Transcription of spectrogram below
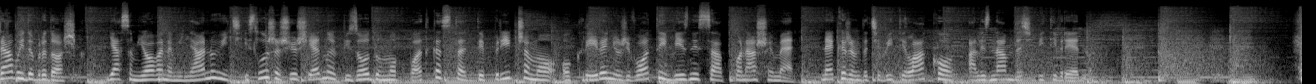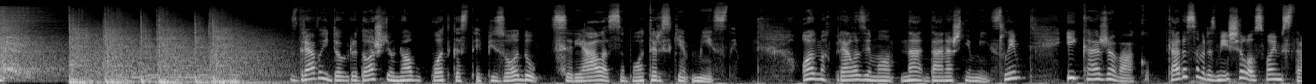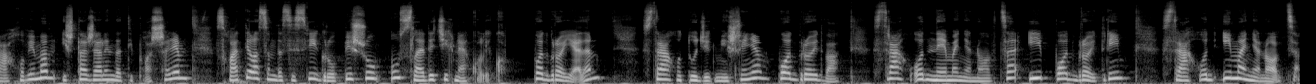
Zdravo i dobrodošla. Ja sam Jovana Miljanović i slušaš još jednu epizodu mog podcasta gde pričamo o kreiranju života i biznisa po našoj meni. Ne kažem da će biti lako, ali znam da će biti vredno. Zdravo i dobrodošli u novu podcast epizodu serijala Saboterske misli. Odmah prelazimo na današnje misli i kaže ovako, kada sam razmišljala o svojim strahovima i šta želim da ti pošaljem, shvatila sam da se svi grupišu u sledećih nekoliko. Pod broj 1, strah od tuđeg mišljenja, pod broj 2, strah od nemanja novca i pod broj 3, strah od imanja novca.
